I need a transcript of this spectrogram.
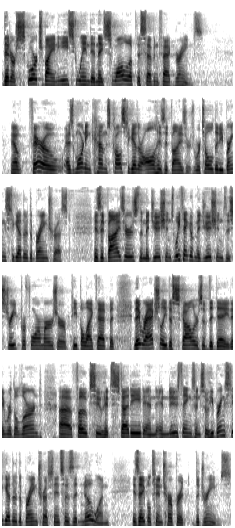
that are scorched by an east wind and they swallow up the seven fat grains. Now, Pharaoh, as morning comes, calls together all his advisors. We're told that he brings together the brain trust. His advisors, the magicians, we think of magicians as street performers or people like that, but they were actually the scholars of the day. They were the learned uh, folks who had studied and, and knew things. And so he brings together the brain trust and says that no one is able to interpret the dreams.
